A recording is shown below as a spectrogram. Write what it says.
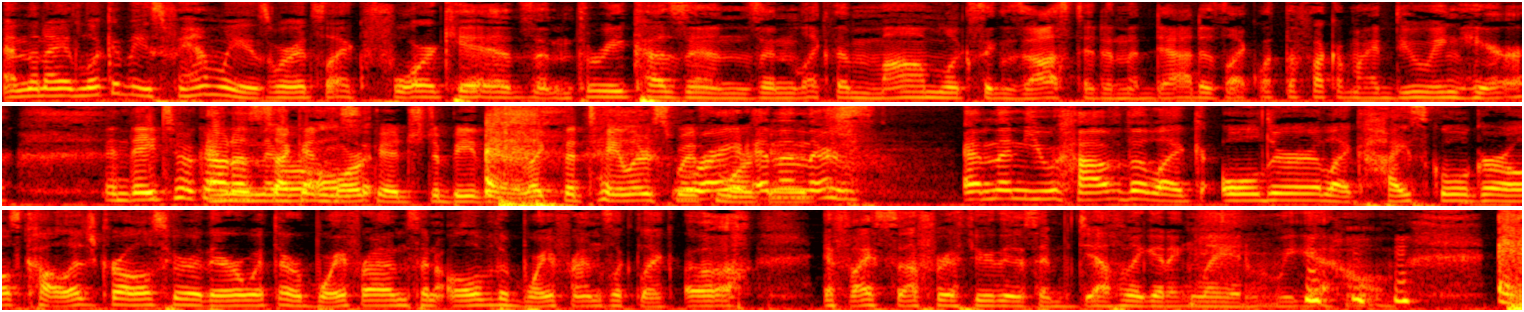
And then I look at these families where it's like four kids and three cousins, and like the mom looks exhausted, and the dad is like, "What the fuck am I doing here?" And they took out a they were second also- mortgage to be there, like the Taylor Swift right mortgage. and then there's and then you have the like older like high school girls college girls who are there with their boyfriends and all of the boyfriends look like ugh if i suffer through this i'm definitely getting laid when we get home and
